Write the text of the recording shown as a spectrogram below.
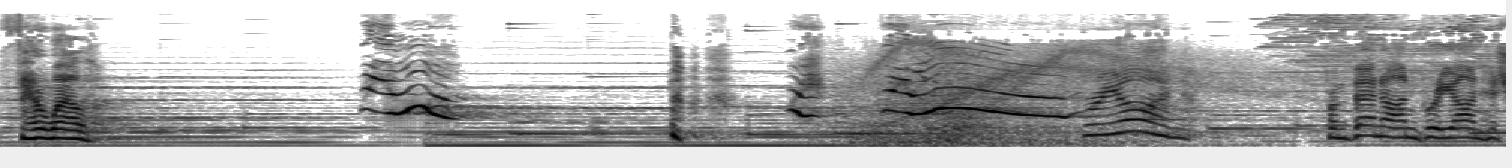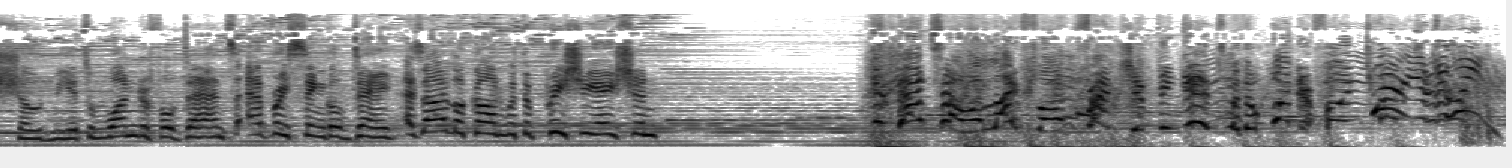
Farewell. From then on, Brionne has showed me its wonderful dance every single day as I look on with appreciation. And that's how a lifelong friendship begins with a wonderful encouragement!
